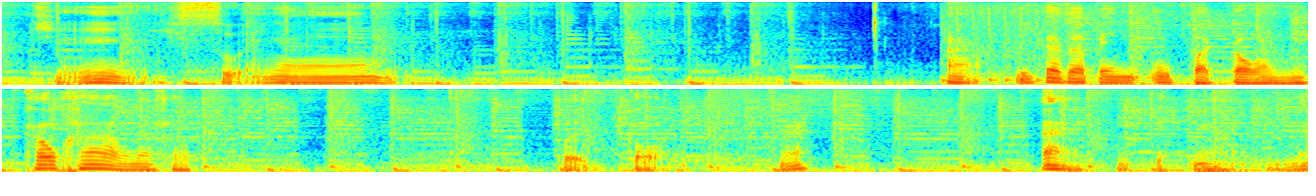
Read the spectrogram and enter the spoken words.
โอเคสวยงาม อะนี่ก็จะเป็นอุปกรณ์คร่าวๆนะครับ เปิดก่อนนะอะนี่แกะง่ายเห็นไหม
